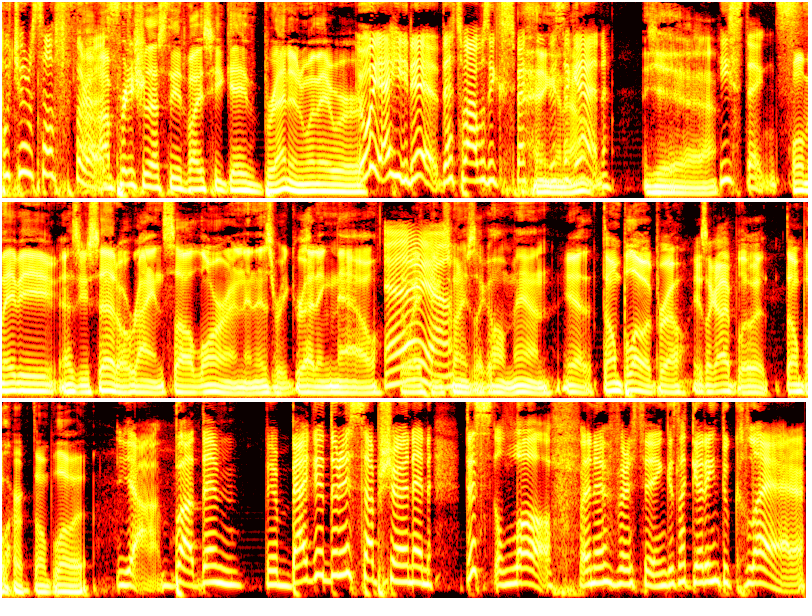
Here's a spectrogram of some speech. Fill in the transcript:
put yourself first. I'm pretty sure that's the advice he gave Brennan when they were Oh, yeah, he did. That's why I was expecting this out. Yeah. He stinks. Well, maybe as you said, Orion saw Lauren and is regretting now the way yeah. things went. He's like, "Oh man, yeah, don't blow it, bro." He's like, "I blew it. Don't blow it. Don't blow it." Yeah, but then we're back at the reception, and this love and everything is like getting to Claire.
